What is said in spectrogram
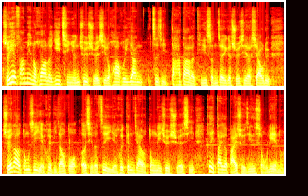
学业方面的话呢，一群人去学习的话，会让自己大大的提升这一个学习的效率，学到东。东西也会比较多，而且呢，自己也会更加有动力去学习，可以带个白水晶手链哦。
